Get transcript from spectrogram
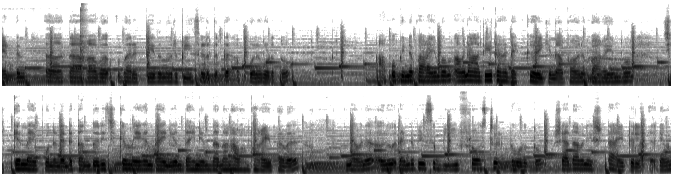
ഏട്ടൻ താഹാവ് വരട്ടിയതെന്ന് ഒരു പീസ് എടുത്തിട്ട് അപ്പുവിന് കൊടുത്തു. അപ്പോൾ പിന്നെ പറയുമ്പം അവൻ ആദ്യമായിട്ടാണ് ഡെക്ക് കഴിക്കുന്നത്. അപ്പോൾ അവന് പറയുമ്പം ചിക്കൻ ആയി പോകുന്നുണ്ട്. എന്റെ തന്തൂരി ചിക്കൻ വേഗം താ ഇനിയും താ താന്നാണ് അവൻ പറയുന്നത്. പിന്നെ അവന് ഒരു രണ്ട് പീസ് ബീഫ് റോസ്റ്റ് ഇട്ട് കൊടുത്തു. പക്ഷെ അത് അവന് ഇഷ്ടമായിട്ടില്ല ഞങ്ങൾ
